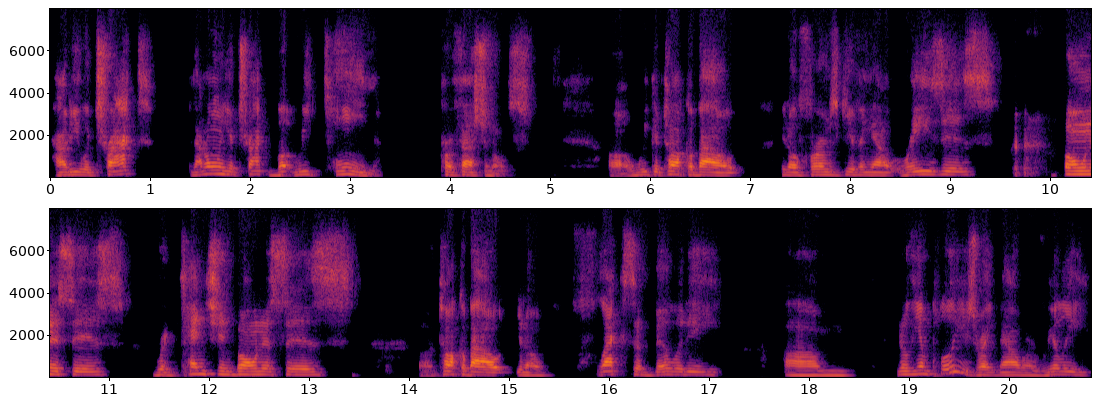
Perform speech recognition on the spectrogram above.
how do you attract, not only attract, but retain professionals. Uh, we could talk about, you know, firms giving out raises, bonuses, retention bonuses, uh, talk about, you know, flexibility. Um, you know, the employees right now are really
